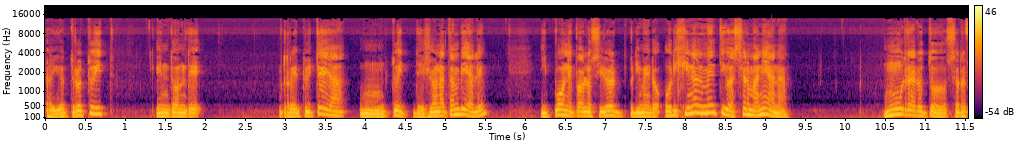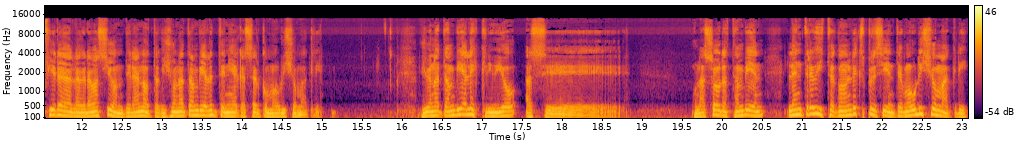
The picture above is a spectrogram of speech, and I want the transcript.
hay otro tuit en donde retuitea un tuit de Jonathan Viale y pone Pablo Silver primero, originalmente iba a ser mañana. Muy raro todo, se refiere a la grabación de la nota que Jonathan Viale tenía que hacer con Mauricio Macri. Jonathan Viale escribió hace unas horas también la entrevista con el expresidente Mauricio Macri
